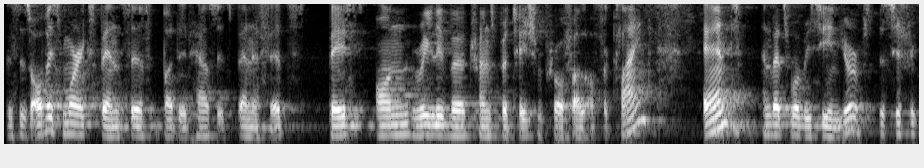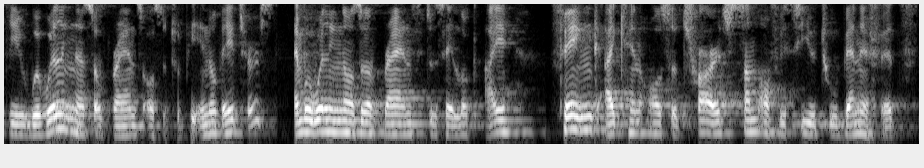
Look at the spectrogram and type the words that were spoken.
this is always more expensive, but it has its benefits based on really the transportation profile of a client and, and that's what we see in Europe specifically, the willingness of brands also to be innovators and the willingness of brands to say, look, I think I can also charge some of the CO2 benefits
